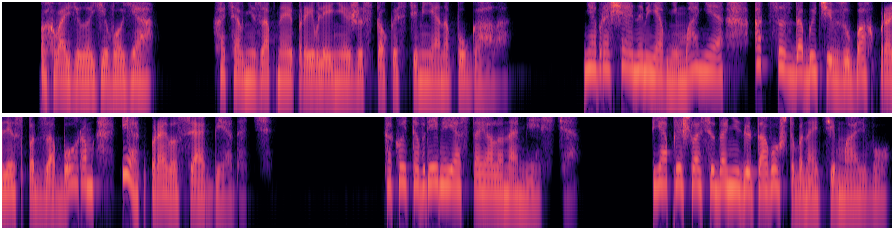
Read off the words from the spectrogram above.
— похвалила его я, хотя внезапное проявление жестокости меня напугало. Не обращая на меня внимания, отца с добычей в зубах пролез под забором и отправился обедать. Какое-то время я стояла на месте. Я пришла сюда не для того, чтобы найти Мальву.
